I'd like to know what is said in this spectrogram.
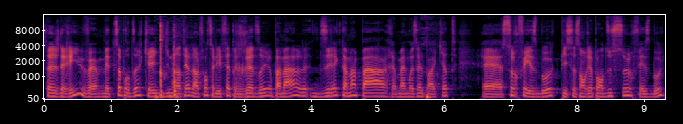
ça je dérive, mais tout ça pour dire que Guy Nantel, dans le fond, ça les fait redire pas mal directement par Mademoiselle Paquette sur Facebook, puis ils se sont répondus sur Facebook.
